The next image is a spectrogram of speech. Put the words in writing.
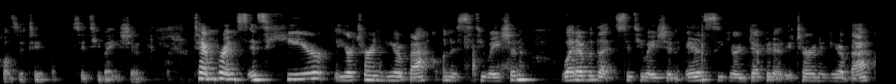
positive situation. Temperance is here. You're turning your back on a situation, whatever that situation is, you're definitely turning your back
